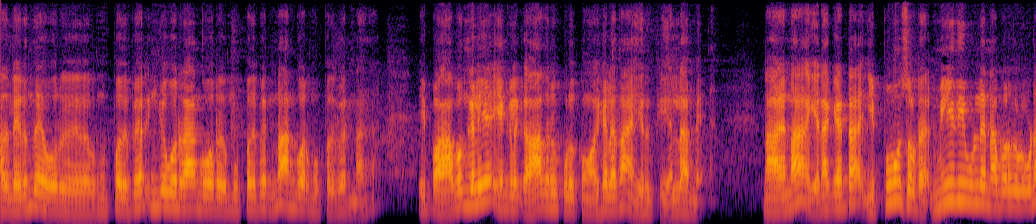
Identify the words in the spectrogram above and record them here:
அதில் இருந்த ஒரு முப்பது பேர் இங்கே ஒரு அங்கே ஒரு முப்பது பேர் இருந்தால் அங்கே ஒரு முப்பது பேர் இருந்தாங்க. இப்போ அவங்களே எங்களுக்கு ஆதரவு கொடுக்கும் வகையில் தான் இருக்குது எல்லாமே. நான் என்ன என்ன கேட்டால் இப்போவும் சொல்கிறேன் மீதி உள்ள நபர்களோட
